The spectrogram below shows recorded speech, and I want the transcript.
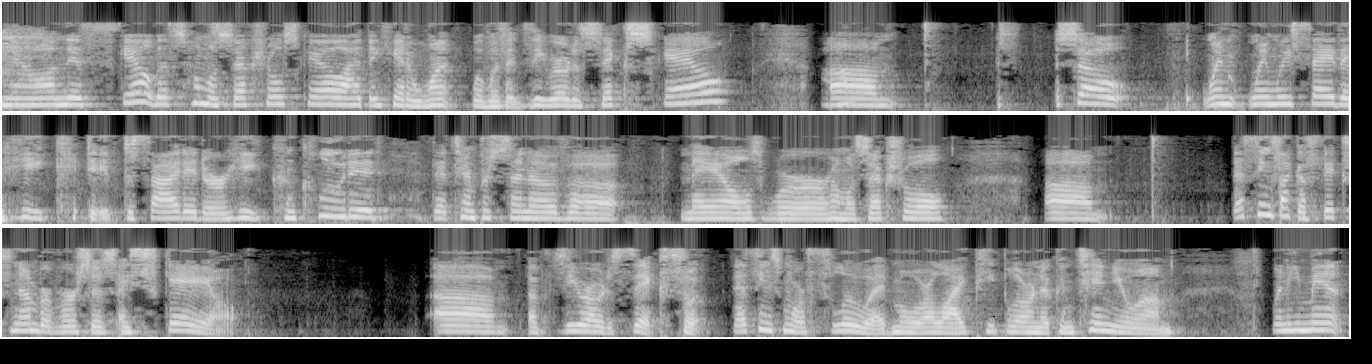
Now, on this scale, this homosexual scale, I think he had a one. What was it, zero to six scale? Um, so when when we say that he decided or he concluded that 10% of uh, males were homosexual, um, that seems like a fixed number versus a scale um, of zero to six. So that seems more fluid, more like people are on a continuum. When he meant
